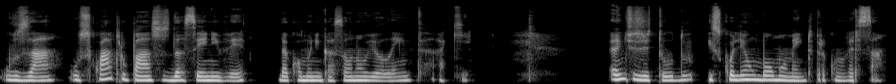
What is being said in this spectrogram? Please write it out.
usar os quatro passos da CNV, da comunicação não violenta, aqui? Antes de tudo, escolher um bom momento para conversar.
